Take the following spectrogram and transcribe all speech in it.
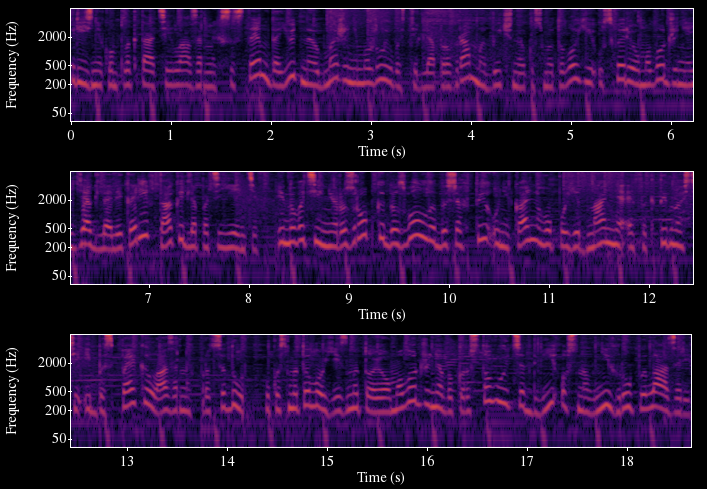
Різні комплектації лазерних систем дають необмежені можливості для програм медичної косметології у сфері омолодження як для лікарів, так і для пацієнтів. Інноваційні розробки дозволили досягти унікального поєднання ефективності і безпеки лазерних процедур. У косметології з метою омолодження використовуються дві основні групи лазерів:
